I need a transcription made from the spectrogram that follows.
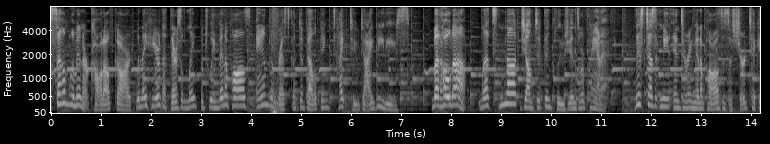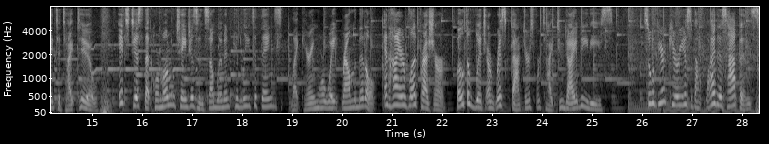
Some women are caught off guard when they hear that there's a link between menopause and the risk of developing type 2 diabetes. But hold up, let's not jump to conclusions or panic. This doesn't mean entering menopause is a sure ticket to type 2. It's just that hormonal changes in some women can lead to things like carrying more weight around the middle and higher blood pressure, both of which are risk factors for type 2 diabetes. So if you're curious about why this happens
